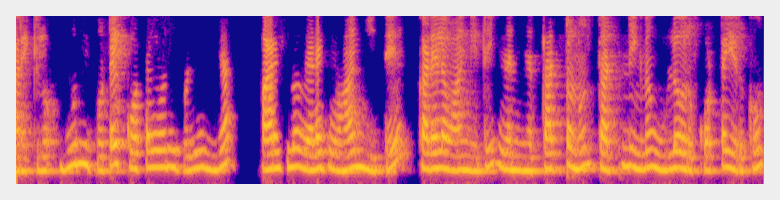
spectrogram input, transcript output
அரை கிலோ. பூந்தி கொட்டை கொட்டையோடு இப்படியே நீங்கள் அரை கிலோ விலைக்கு வாங்கிட்டு கடையில் வாங்கிட்டு இதை நீங்கள் தட்டணும். தட்டினீங்கன்னா உள்ளே ஒரு கொட்டை இருக்கும்.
